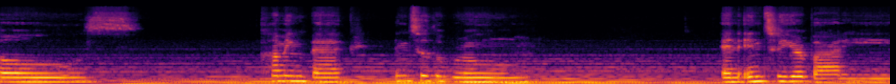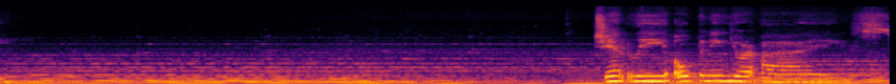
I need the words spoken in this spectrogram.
Toes, coming back into the room and into your body. Gently opening your eyes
